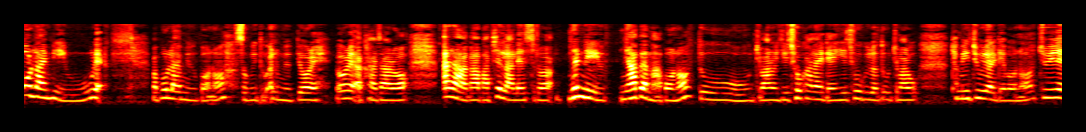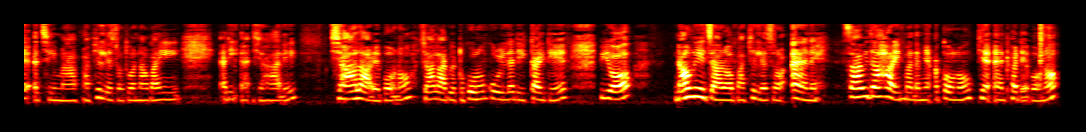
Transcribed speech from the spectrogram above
ပုတ်လိုက်မိဘူးတဲ့မပုတ်လိုက်မိဘူးပေါ့နော်ဆိုပြီး तू အဲ့လိုမျိုးပြောတယ်ပြောတဲ့အခါကျတော့အဲ့ဒါကဘာဖြစ်လာလဲဆိုတော့ညနေညဘက်မှာပေါ့နော် तू ကျမတို့ရေချိုးခိုင်းလိုက်တယ်ရေချိုးပြီးတော့ तू ကျမတို့ထမင်းကျွေးလိုက်တယ်ပေါ့နော်ကျွေးတဲ့အချိန်မှာဘာဖြစ်လဲဆိုတော့ तू နောက်ပိုင်းအဲ့ဒီအရာလေးရားလာတယ်ပေါ့နော်ရားလာပြီးတော့တကုံလုံးကိုယ်လက်တွေကြိုက်တယ်ပြီးတော့နောက်နေ့ကျတော့ဘာဖြစ်လဲဆိုတော့အန်တယ်စားပြီးသားဟာတွေမှန်တယ်များအကုန်လုံးပြန်အန်ထွက်တယ်ပေါ့နော်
